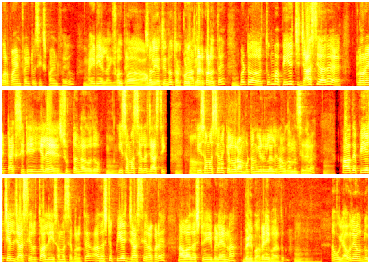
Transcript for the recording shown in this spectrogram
four point five to six point five ideal ಆಗಿ ಸ್ವಲ್ಪ ತಡ್ಕೊಳ್ಳುತ್ತೆ. ಬಟ್ ತುಂಬಾ ಪಿ ಎಚ್ ಜಾಸ್ತಿ ಆದ್ರೆ ಕ್ಲೋರೈಡ್ ಟಾಕ್ಸಿಟಿ ಎಲೆ ಸುಟ್ಟಂಗಾಗೋದು ಈ ಸಮಸ್ಯೆ ಎಲ್ಲ ಜಾಸ್ತಿ. ಈ ಸಮಸ್ಯೆನೂ ಕೆಲವು ರಾಂಬುಟನ್ ಗಿಡಗಳಲ್ಲಿ ನಾವು ಗಮನಿಸಿದ್ದೇವೆ. ಆದ್ರೆ ಪಿ ಎಚ್ ಎಲ್ಲಿ ಜಾಸ್ತಿ ಇರುತ್ತೋ ಅಲ್ಲಿ ಈ ಸಮಸ್ಯೆ ಬರುತ್ತೆ. ಆದಷ್ಟು ಪಿ ಎಚ್ ಜಾಸ್ತಿ ಇರೋ ಕಡೆ ನಾವು ಆದಷ್ಟು ಈ ಬೆಳೆಯನ್ನು ಬೆಳಿಬಾರ್ದು. ನಾವು ಯಾವುದೇ ಒಂದು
